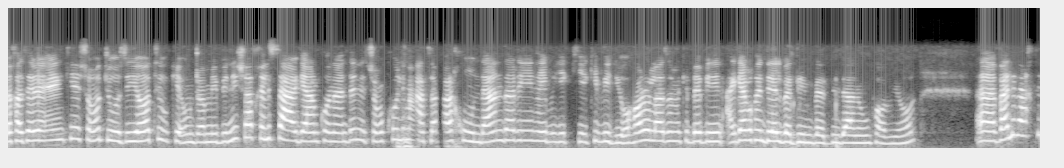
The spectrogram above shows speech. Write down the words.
به خاطر اینکه شما جزئیاتی که اونجا می‌بینی شاید خیلی سرگرم کننده نیست. شما کلی مطلب برای خوندن دارین هی یکی یکی ویدیوها رو لازمه که ببینین. اگر بخواین دل بدین به دیدن اون پاویون. ولی وقتی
